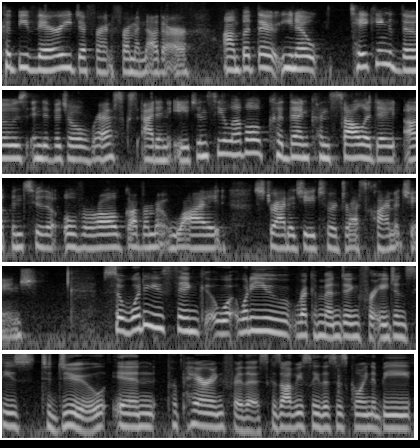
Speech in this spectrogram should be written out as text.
could be very different from another. Um, but there, you know, taking those individual risks at an agency level could then consolidate up into the overall government wide strategy to address climate change. So, what do you think? What, are you recommending for agencies to do in preparing for this? Because obviously, this is going to be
